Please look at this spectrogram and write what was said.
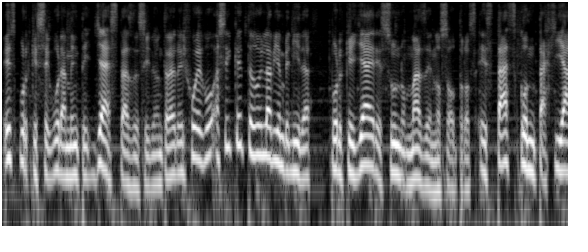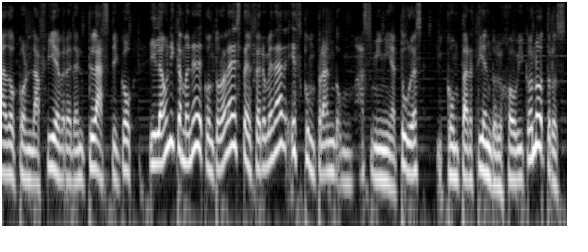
es porque seguramente ya estás decidido a entrar al juego, así que te doy la bienvenida porque ya eres uno más de nosotros. Estás contagiado con la fiebre del plástico y la única manera de controlar esta enfermedad es comprando más miniaturas y compartiendo el hobby con otros.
